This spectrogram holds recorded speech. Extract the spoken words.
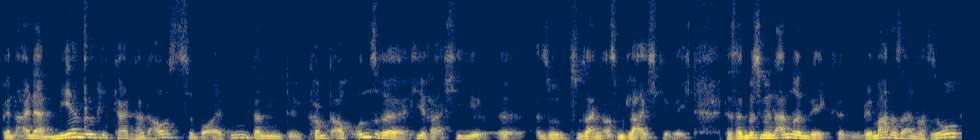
wenn einer mehr Möglichkeiten hat auszubeuten, dann kommt auch unsere Hierarchie äh, sozusagen aus dem Gleichgewicht. Deshalb müssen wir einen anderen Weg finden. Wir machen das einfach so,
